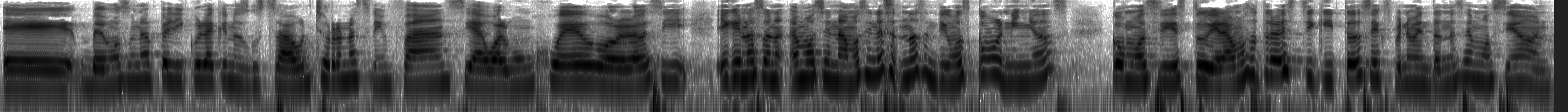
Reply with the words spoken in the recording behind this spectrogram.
eh, vemos una película que nos gustaba un chorro en nuestra infancia o algún juego o algo así y que nos son- emocionamos y nos, nos sentimos como niños, como si estuviéramos otra vez chiquitos y experimentando esa emoción.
